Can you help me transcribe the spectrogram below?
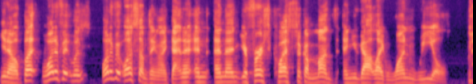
you know but what if it was what if it was something like that? And and, and then your first quest took a month and you got like one wheel.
